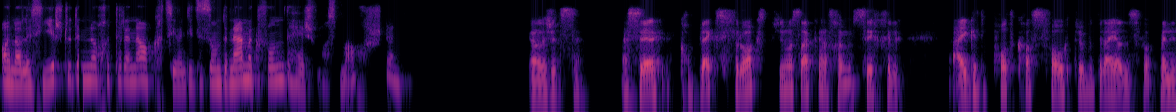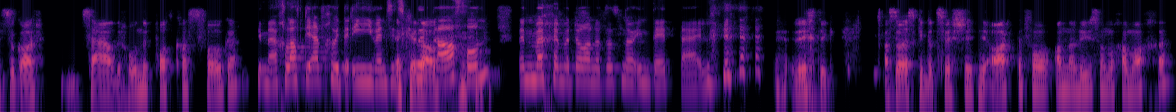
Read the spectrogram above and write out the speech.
analysierst du denn nachher eine Aktie? Wenn du das Unternehmen gefunden hast, was machst du denn? Ja, das ist jetzt eine sehr komplexe Frage, muss ich mal sagen. Da können wir sicher eigene Podcast-Folge darüber drehen, oder wenn nicht sogar 10 oder 100 Podcast-Folgen. Genau, ich lade die einfach wieder ein. Wenn es jetzt genau. gut ankommt, dann machen wir da das noch im Detail. Richtig. Also es gibt ja zwei verschiedene Arten von Analyse, die man machen kann.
